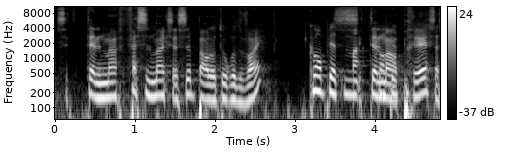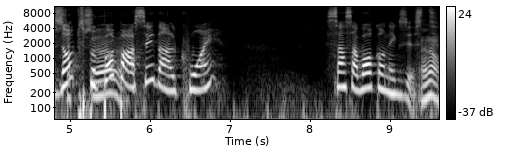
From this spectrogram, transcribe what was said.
c'est tellement facilement accessible par l'autoroute 20. Complètement. C'est tellement complètement. près, ça se Donc, fait tu tout peux pas passer dans le coin sans savoir qu'on existe. Ah non,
